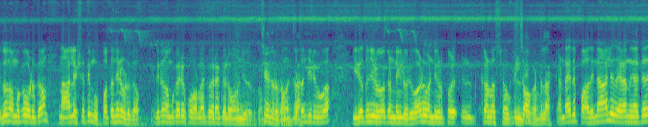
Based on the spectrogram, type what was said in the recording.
ഇത് നമുക്ക് കൊടുക്കാം. നാല് ലക്ഷത്തി മുപ്പത്തഞ്ചിന് കൊടുക്കാം. ഇതിന് നമുക്കൊരു ഫോർ ലാക്ക് വരെയൊക്കെ ലോൺ ചെയ്ത് കൊടുക്കാം. മുപ്പത്തഞ്ച് രൂപ ഇരുപത്തഞ്ച് രൂപ ഒക്കെ ഉണ്ടെങ്കിൽ ഒരുപാട് വണ്ടികൾ എടുക്കാനുള്ള സ്റ്റോക്കിൽ സ്റ്റോക്ക് ഉണ്ട് അല്ലേ രണ്ടായിരത്തി പതിനാല് തരാം നിങ്ങൾക്ക്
